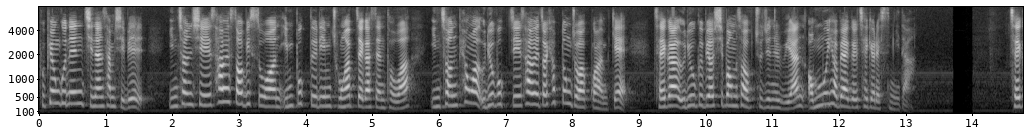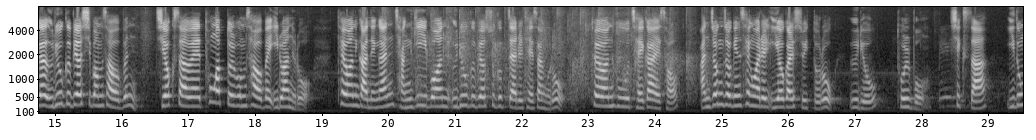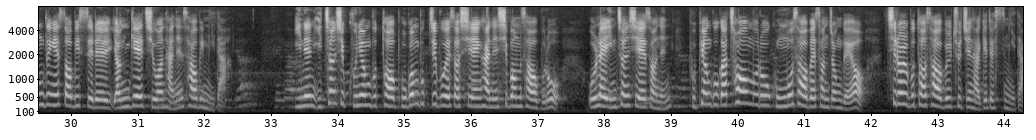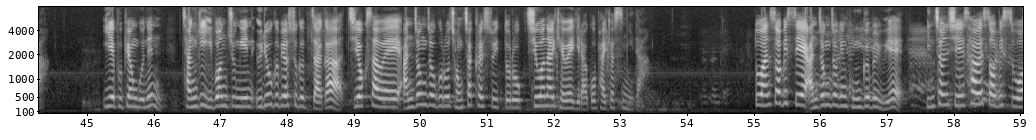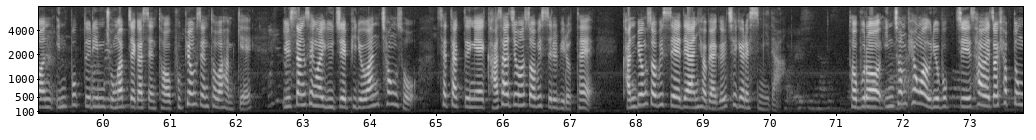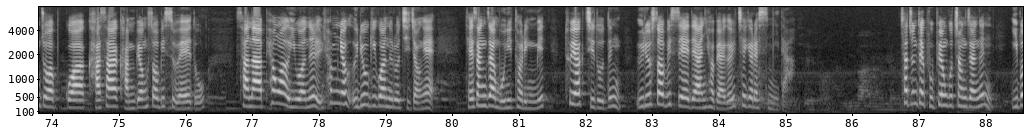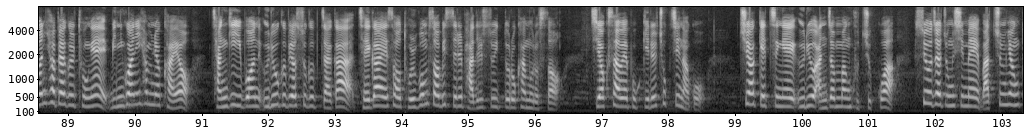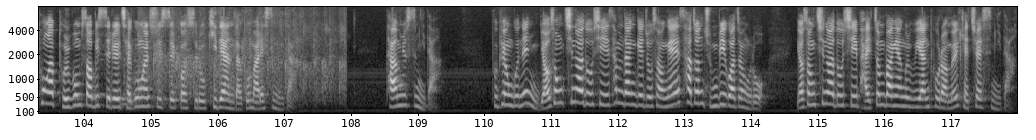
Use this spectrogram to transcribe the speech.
부평구는 지난 30일 인천시 사회서비스원 인복드림 종합재가센터와 인천평화의료복지 사회적 협동조합과 함께 재가 의료급여 시범사업 추진을 위한 업무 협약을 체결했습니다. 재가 의료급여 시범사업은 지역사회 통합돌봄 사업의 일환으로 퇴원 가능한 장기 입원 의료급여 수급자를 대상으로 퇴원 후 재가에서 안정적인 생활을 이어갈 수 있도록 의료, 돌봄, 식사, 이동 등의 서비스를 연계 지원하는 사업입니다. 이는 2019년부터 보건복지부에서 시행하는 시범 사업으로 올해 인천시에서는 부평구가 처음으로 공모사업에 선정되어 7월부터 사업을 추진하게 됐습니다. 이에 부평구는 장기 입원 중인 의료급여 수급자가 지역사회에 안정적으로 정착할 수 있도록 지원할 계획이라고 밝혔습니다. 또한 서비스의 안정적인 공급을 위해 인천시 사회서비스원 인복드림 종합재가센터 부평센터와 함께 일상생활 유지에 필요한 청소, 세탁 등의 가사 지원 서비스를 비롯해 간병 서비스에 대한 협약을 체결했습니다. 더불어 인천평화의료복지 사회적 협동조합과 가사 간병 서비스 외에도 산하 평화의원을 협력 의료기관으로 지정해 대상자 모니터링 및 투약 지도 등 의료 서비스에 대한 협약을 체결했습니다. 차준택 부평구청장은 이번 협약을 통해 민관이 협력하여 장기 입원 의료급여 수급자가 재가에서 돌봄 서비스를 받을 수 있도록 함으로써 지역사회 복귀를 촉진하고 취약계층의 의료 안전망 구축과 수요자 중심의 맞춤형 통합 돌봄 서비스를 제공할 수 있을 것으로 기대한다고 말했습니다. 다음 뉴스입니다. 부평구는 여성 친화도시 3단계 조성의 사전 준비 과정으로 여성 친화도시 발전 방향을 위한 포럼을 개최했습니다.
